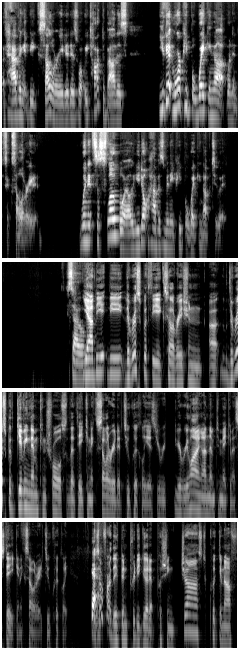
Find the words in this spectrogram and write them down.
of having it be accelerated is what we talked about is you get more people waking up when it's accelerated. When it's a slow boil, you don't have as many people waking up to it. So Yeah, the the the risk with the acceleration, uh, the risk with giving them control so that they can accelerate it too quickly is you're re- you're relying on them to make a mistake and accelerate too quickly. Yeah. So far, they've been pretty good at pushing just quick enough.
